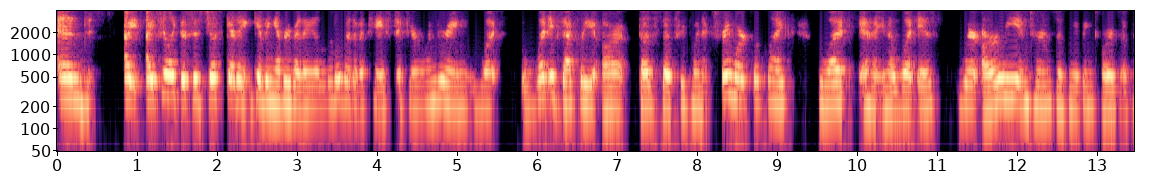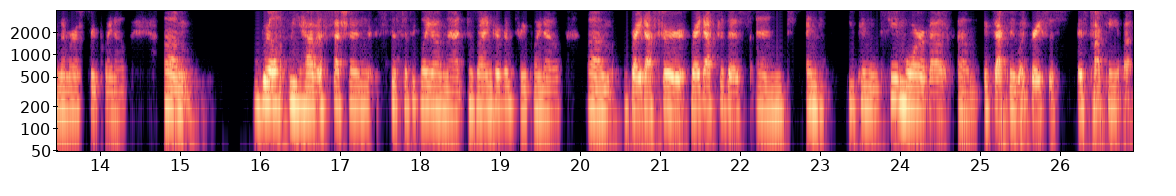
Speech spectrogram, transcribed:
and I, I feel like this is just getting, giving everybody a little bit of a taste. If you're wondering what, what exactly are, does the 3.x framework look like? What, uh, you know, what is, where are we in terms of moving towards OpenMRS 3.0? Um, we'll, we have a session specifically on that design driven 3.0 um, right after, right after this. And, and you can see more about um, exactly what Grace is, is talking about.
